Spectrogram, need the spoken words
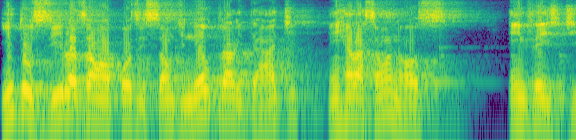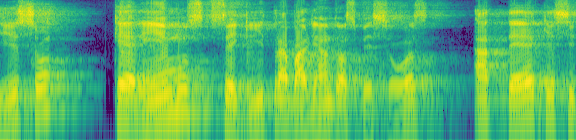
induzi-las a uma posição de neutralidade em relação a nós. Em vez disso, queremos seguir trabalhando as pessoas até que se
